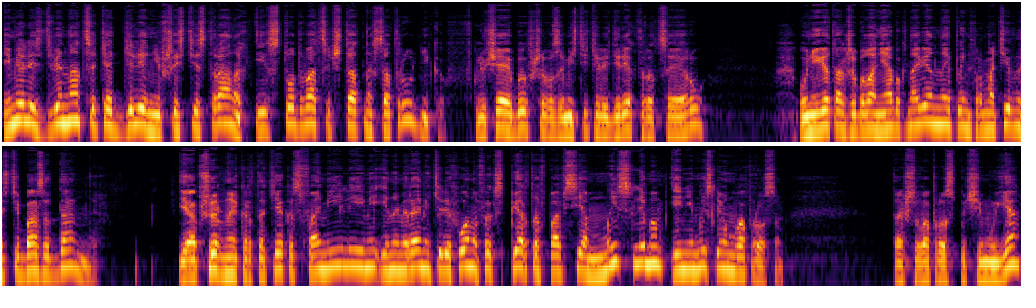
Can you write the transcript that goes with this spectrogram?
имелись 12 отделений в шести странах и 120 штатных сотрудников, включая бывшего заместителя директора ЦРУ. У нее также была необыкновенная по информативности база данных и обширная картотека с фамилиями и номерами телефонов экспертов по всем мыслимым и немыслимым вопросам. Так что вопрос «почему я?»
